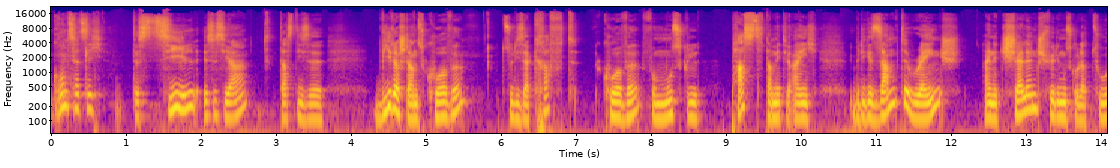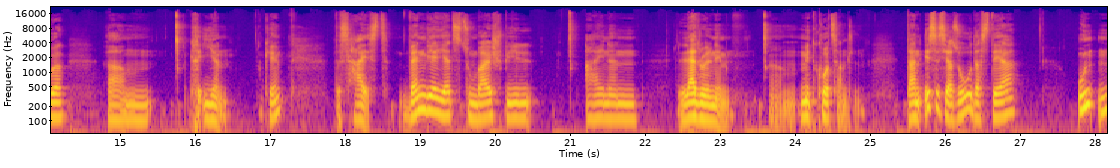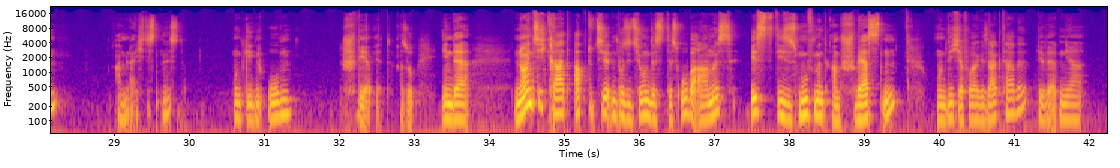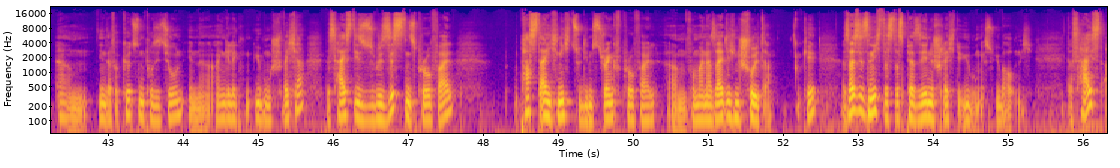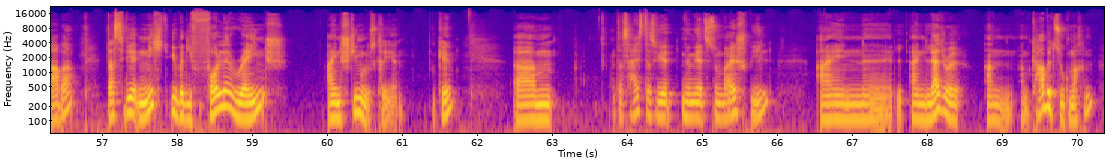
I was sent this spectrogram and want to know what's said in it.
grundsätzlich das Ziel ist es ja, dass diese Widerstandskurve zu dieser Kraftkurve vom Muskel passt, damit wir eigentlich über die gesamte Range eine Challenge für die Muskulatur ähm, kreieren. Okay? Das heißt, wenn wir jetzt zum Beispiel einen Lateral nehmen ähm, mit Kurzhanteln, dann ist es ja so, dass der unten am leichtesten ist und gegen oben schwer wird. Also in der 90 Grad abduzierten Position des, des Oberarmes ist dieses Movement am schwersten. Und wie ich ja vorher gesagt habe, wir werden ja ähm, in der verkürzten Position in einer eingelenkten Übung schwächer. Das heißt, dieses Resistance Profile passt eigentlich nicht zu dem Strength Profile ähm, von meiner seitlichen Schulter. Okay? Das heißt jetzt nicht, dass das per se eine schlechte Übung ist, überhaupt nicht. Das heißt aber, dass wir nicht über die volle Range einen Stimulus kreieren. Okay? Ähm, das heißt, dass wir, wenn wir jetzt zum Beispiel ein Lateral an, am Kabelzug machen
